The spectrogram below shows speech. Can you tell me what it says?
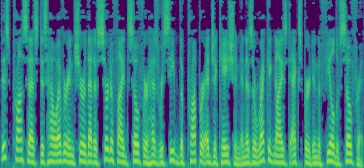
This process does however ensure that a certified sofer has received the proper education and is a recognized expert in the field of sofrit.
